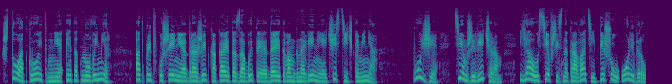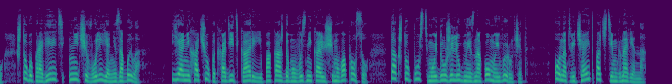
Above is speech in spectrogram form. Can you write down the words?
Что откроет мне этот новый мир? От предвкушения дрожит какая-то забытая до этого мгновения частичка меня. Позже, тем же вечером, я, усевшись на кровати, пишу Оливеру, чтобы проверить, ничего ли я не забыла. Я не хочу подходить к Арии по каждому возникающему вопросу, так что пусть мой дружелюбный знакомый выручит. Он отвечает почти мгновенно.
